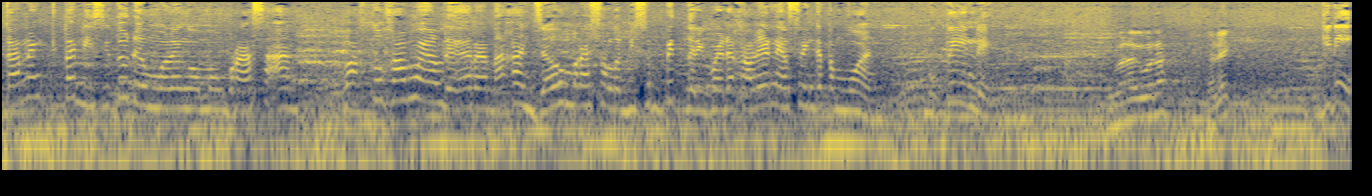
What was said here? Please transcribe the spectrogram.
Karena kita di situ udah mulai ngomong perasaan. Waktu kamu LDRan akan jauh merasa lebih sempit daripada kalian yang sering ketemuan. Buktiin deh. Gimana gimana? Balik. Gini,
